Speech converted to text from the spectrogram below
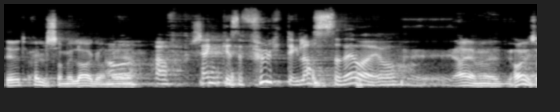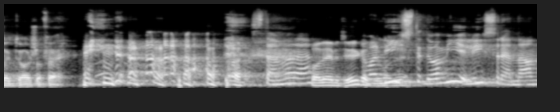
det er jo et øl som er laga med Ja, skjenke seg fullt i glasset, det var jo Ja, ja, men du har jo sagt du har sjåfør. Stemmer det. Det Det var, du lyst, det var mye lysere enn den.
